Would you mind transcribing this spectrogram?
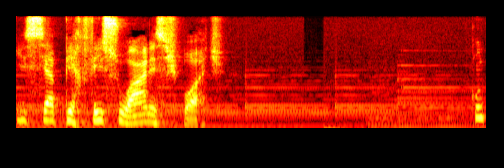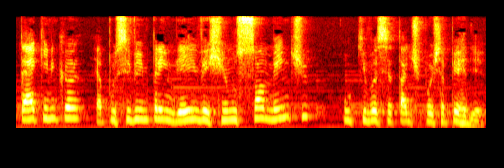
e se aperfeiçoar nesse esporte. Com técnica, é possível empreender investindo somente o que você está disposto a perder.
